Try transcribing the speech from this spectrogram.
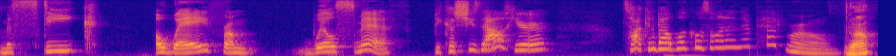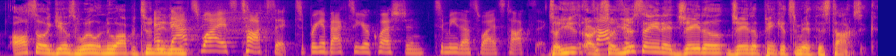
mystique away from will smith because she's out here talking about what goes on in their bedroom Well, also it gives Will a new opportunity. and that's why it's toxic to bring it back to your question to me that's why it's toxic so you It's are, so you're saying that Jada Jada Pinkett Smith is toxic.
